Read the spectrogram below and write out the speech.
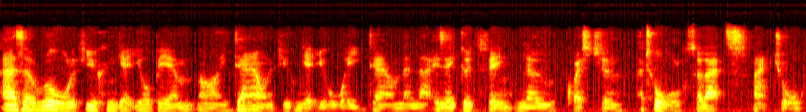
as a rule if you can get your bmi down if you can get your weight down then that is a good thing no question at all. So that's factual.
